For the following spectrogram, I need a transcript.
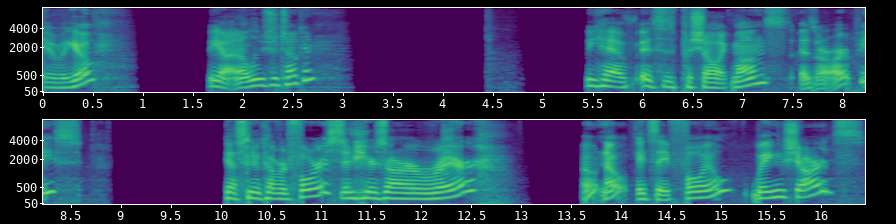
Here we go. We got an illusion token. We have this is Pashalik Mons as our art piece. Got snow covered forest, and here's our rare. Oh no, it's a foil wing shards.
